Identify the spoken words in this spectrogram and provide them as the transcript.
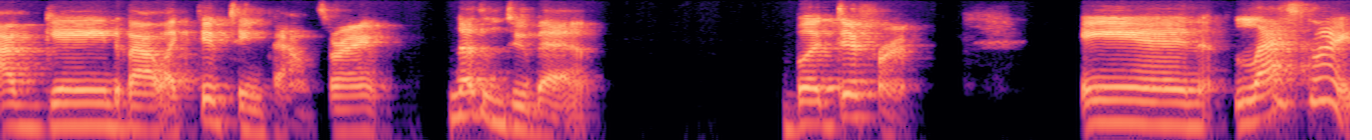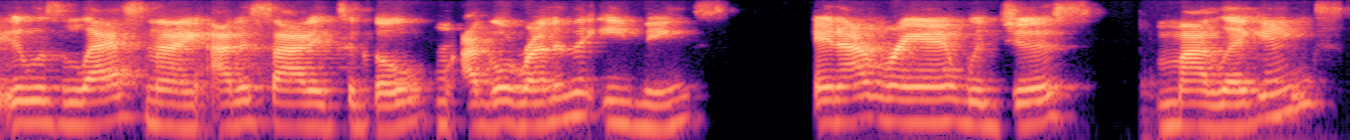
i've gained about like 15 pounds right? Nothing too bad but different and last night, it was last night, I decided to go, I go run in the evenings and I ran with just my leggings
